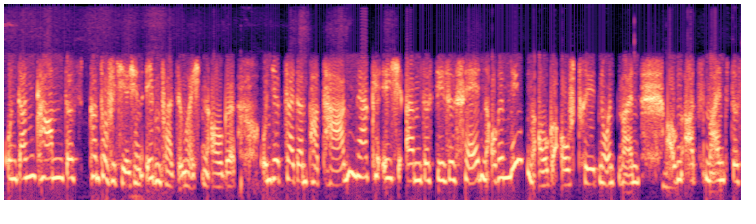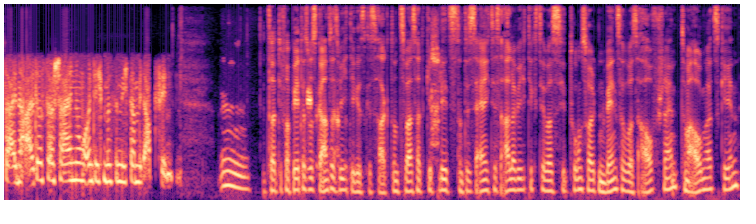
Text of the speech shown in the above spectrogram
und dann kam das Kartoffeltierchen ebenfalls im rechten Auge. Und jetzt seit ein paar Tagen merke ich, ähm, dass diese Fäden auch im linken Auge auftreten und mein Augenarzt meint, das sei eine Alterserscheinung und ich müsse mich damit abfinden. Jetzt hat die Frau Peters was ganz was Wichtiges gesagt und zwar es hat geblitzt und das ist eigentlich das Allerwichtigste, was Sie tun sollten, wenn sowas aufscheint, zum Augenarzt gehen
